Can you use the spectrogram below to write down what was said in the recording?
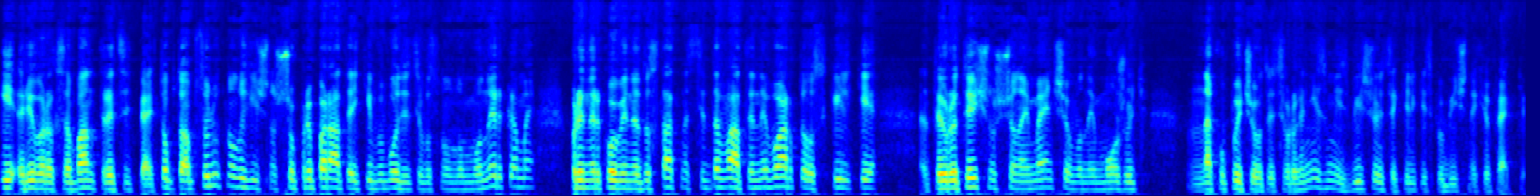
і рівероксабан 35. Тобто абсолютно логічно, що препарати, які виводяться в основному нирками, при нирковій недостатності давати не варто, оскільки теоретично, щонайменше, вони можуть накопичуватись в організмі і збільшується кількість побічних ефектів.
